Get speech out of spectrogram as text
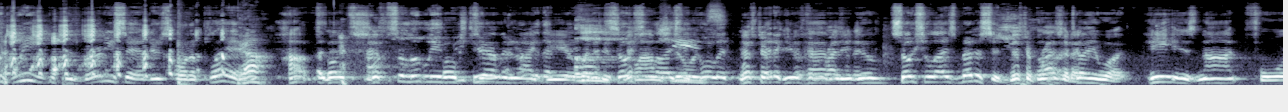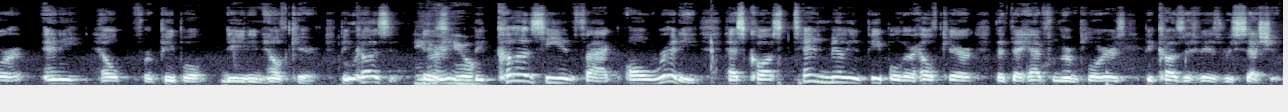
agreed with Bernie Sanders on a plan. Yeah. How, folks, Absolutely Folks, do you have any And look at that idea what this socialized, clown's doing? call it oh, Mr. Medicare. you have any do? socialized medicine. Mr. Well, I'll tell you what, he is not for any help for people needing health care. Because, because he, in fact, already has cost 10 million people their health care that they had from their employers because of his recession.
